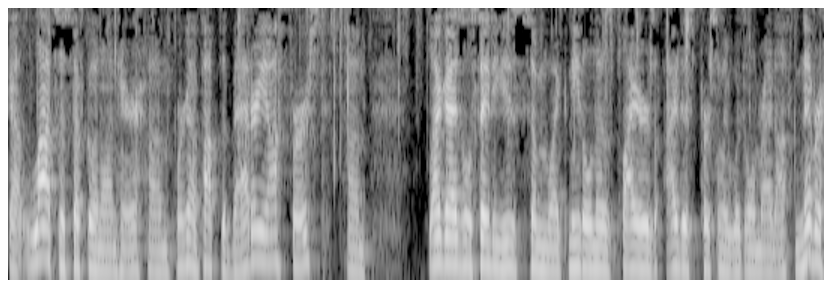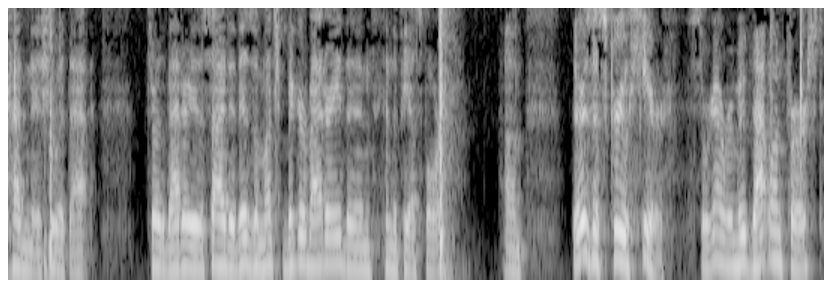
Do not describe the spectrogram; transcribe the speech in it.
Got lots of stuff going on here. Um, we're going to pop the battery off first. Um, a lot of guys will say to use some like needle nose pliers. I just personally wiggle them right off. Never had an issue with that. Throw the battery aside. It is a much bigger battery than in the PS4. Um, there is a screw here. So we're going to remove that one first.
